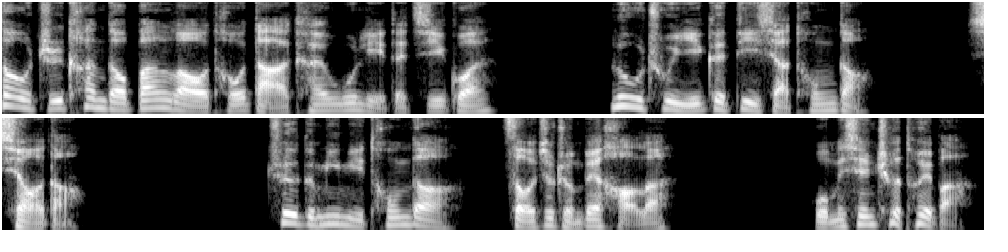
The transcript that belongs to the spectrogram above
道直看到班老头打开屋里的机关，露出一个地下通道，笑道：“这个秘密通道早就准备好了，我们先撤退吧。”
